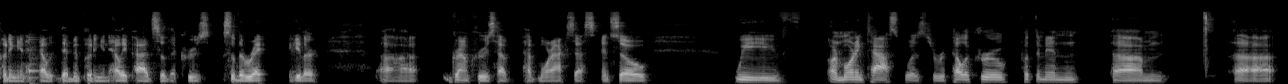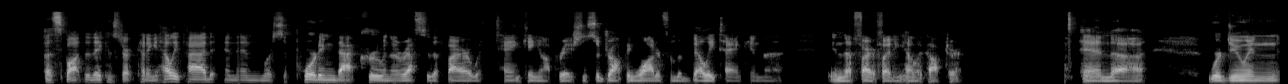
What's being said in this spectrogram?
putting in heli- they've been putting in helipads so the crews so the regular uh, ground crews have have more access. And so we've our morning task was to rappel a crew, put them in um, uh, a spot that they can start cutting a helipad, and then we're supporting that crew and the rest of the fire with tanking operations, so dropping water from a belly tank in the in the firefighting helicopter. And uh, we're doing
